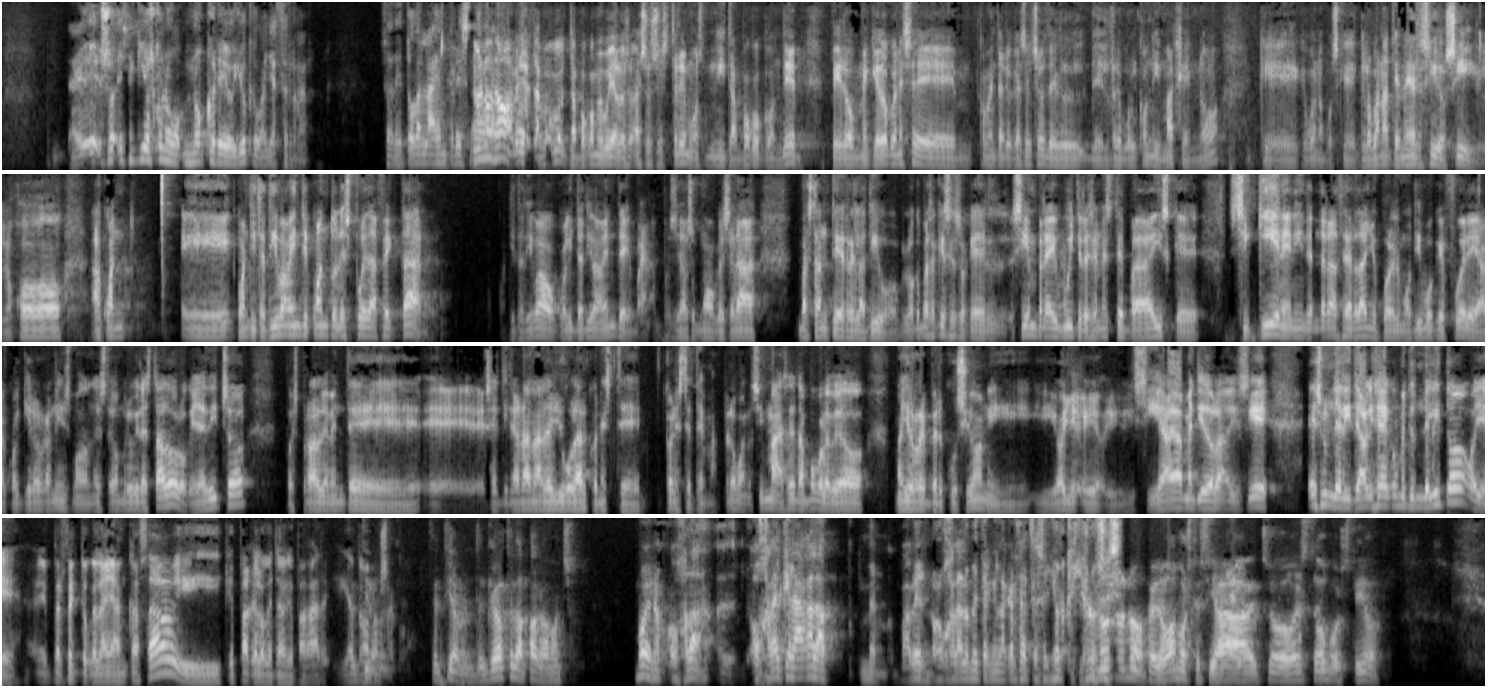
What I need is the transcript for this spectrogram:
ese kiosco no, creo yo que vaya a cerrar. O sea, de todas las empresas. No, no, no, a ver, tampoco, tampoco me voy a, esos extremos, ni tampoco con Deb, pero me quedo con ese comentario que has hecho del, revolcón de imagen, ¿no? Que, bueno, pues que, lo van a tener sí o sí. Luego, a eh, cuantitativamente, ¿cuánto les puede afectar? Cuantitativa o cualitativamente, bueno, pues ya supongo que será bastante relativo. Lo que pasa que es eso, que siempre hay buitres en este país que si quieren intentar hacer daño por el motivo que fuere a cualquier organismo donde este hombre hubiera estado, lo que ya he dicho, pues probablemente eh, se tirarán a la yugular con este, con este tema. Pero bueno, sin más, ¿eh? tampoco le veo mayor repercusión y, oye, y, si ha metido, la, si es un delito, si ha cometido un delito, oye, eh, perfecto que la hayan cazado y que pague lo que tenga que pagar. Y a todos saco. Efectivamente, el que hace la paga, macho. Bueno, ojalá. Ojalá el que la haga la. A ver, no, ojalá lo metan en la cárcel a este señor, que yo no, sé. No, no, no, pero vamos, que si ha hecho esto, pues tío.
